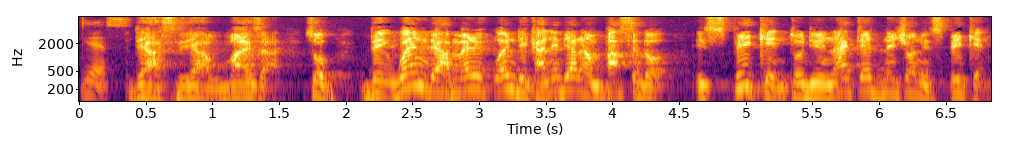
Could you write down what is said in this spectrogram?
Yes. They are, they are wiser. So they, when the American, when the Canadian ambassador is speaking to the United Nations is speaking,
